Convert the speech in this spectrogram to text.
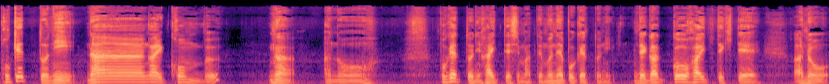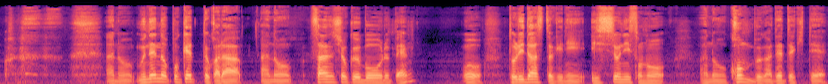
ポケットに長い昆布が、あの、ポケットに入ってしまって、胸ポケットに。で、学校入ってきて、あの、あの、胸のポケットから、あの、三色ボールペンを取り出すときに、一緒にその、あの、昆布が出てきて、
